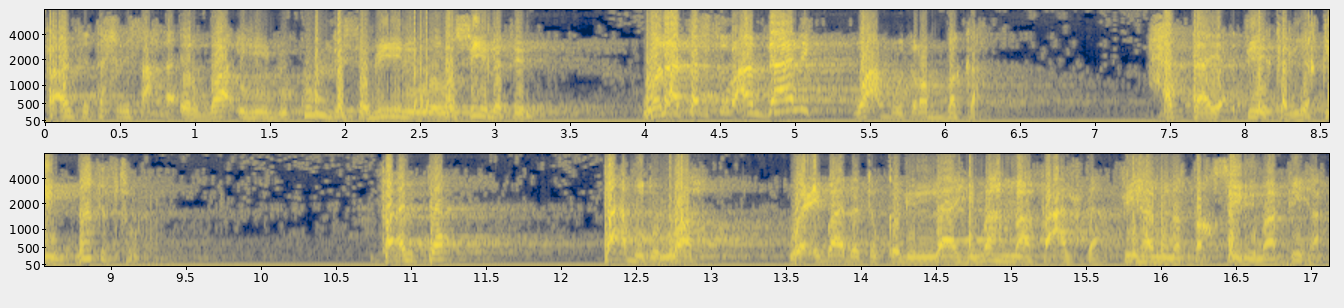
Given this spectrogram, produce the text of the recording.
فأنت تحرص على إرضائه بكل سبيل ووسيلة. ولا تفتر عن ذلك واعبد ربك حتى يأتيك اليقين. لا تفتر. فأنت تعبد الله وعبادتك لله مهما فعلت فيها من التقصير ما فيها.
